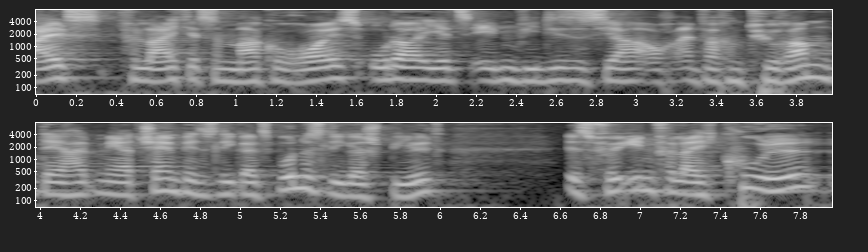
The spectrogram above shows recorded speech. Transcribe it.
als vielleicht jetzt ein Marco Reus oder jetzt eben wie dieses Jahr auch einfach ein Tyram, der halt mehr Champions League als Bundesliga spielt, ist für ihn vielleicht cool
